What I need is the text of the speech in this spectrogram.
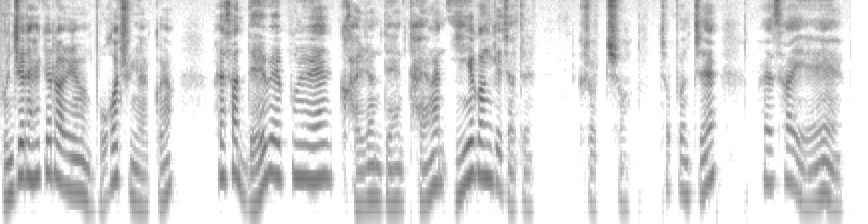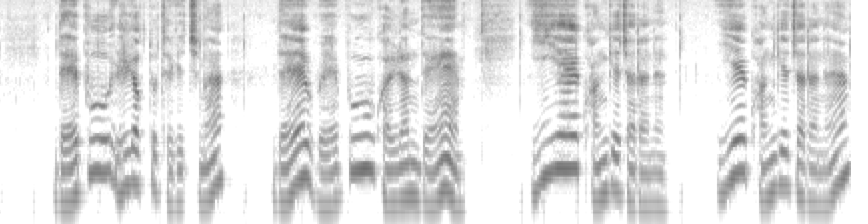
문제를 해결하려면 뭐가 중요할까요? 회사 내외부에 관련된 다양한 이해관계자들. 그렇죠. 첫 번째, 회사의 내부 인력도 되겠지만 내외부 관련된 이해관계자라는 이해관계자라는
